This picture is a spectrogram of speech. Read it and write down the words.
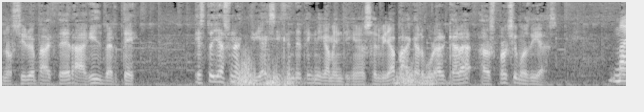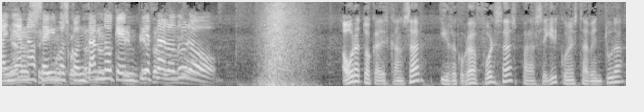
nos sirve para acceder a Gilberté. Esto ya es una actividad exigente técnicamente y que nos servirá para carburar cara a los próximos días. Mañana, seguimos contando que empieza lo duro. Ahora toca descansar y recobrar fuerzas para seguir con esta aventura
